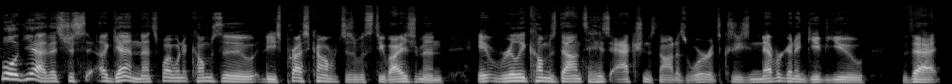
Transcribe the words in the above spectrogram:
Well yeah that's just again that's why when it comes to these press conferences with steve Yzerman, it really comes down to his actions not his words because he's never going to give you that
